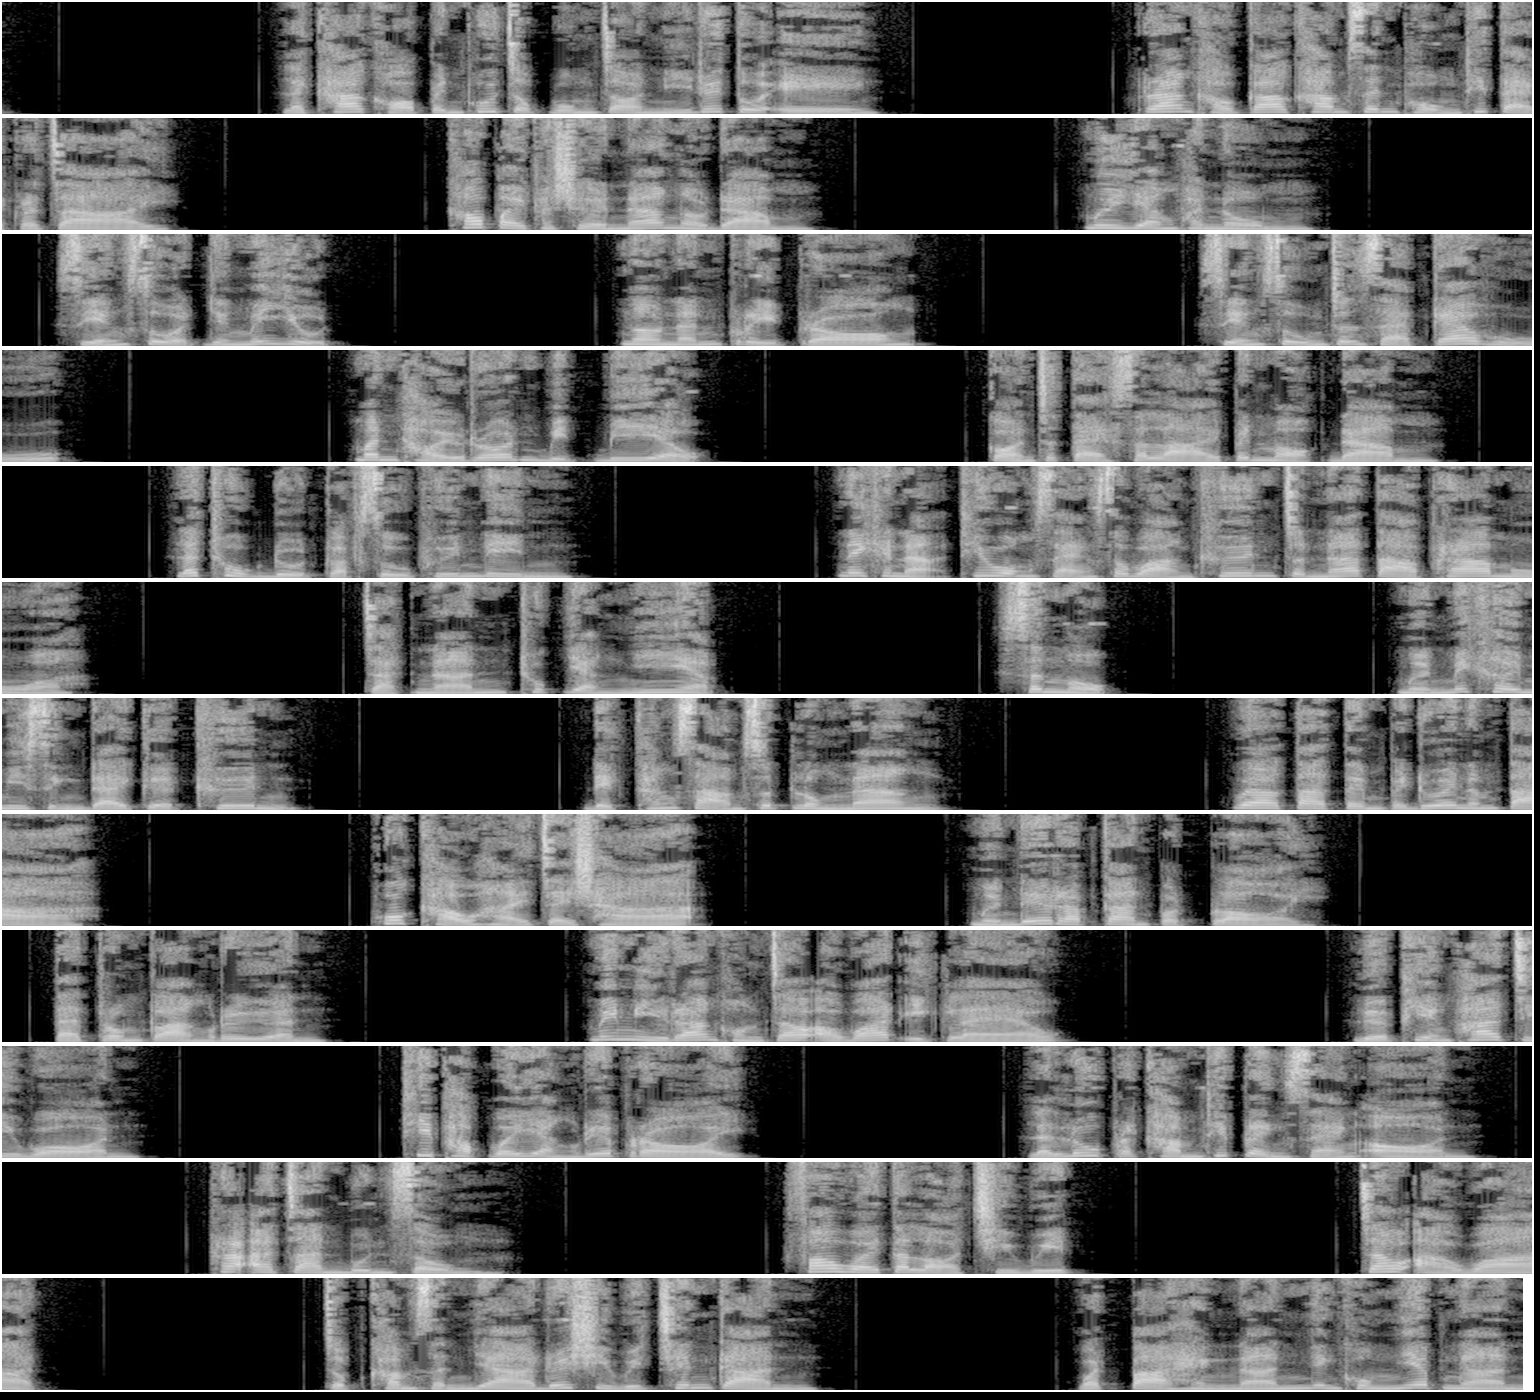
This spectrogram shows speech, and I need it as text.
และข้าขอเป็นผู้จบวงจรนี้ด้วยตัวเอง ร่างเขาก้าวข้ามเส้นผงที่แตกกระจาย เข้าไปเผชิญหน้าเงาดำ มือยังพนม เสียงสวดยังไม่หยุด เงานั้นกรีดร้อง เสียงสูงจนแสบแก้วหู มันถอยร่นบิดเบี้ยว ก่อนจะแตกสลายเป็นหมอกดำ และถูกดูดกลับสู่พื้นดิน ในขณะที่วงแสงสว่างขึ้นจนหน้าตาพร่ามัว จากนั้นทุกอย่างเงียบ สงบ เหมือนไม่เคยมีสิ่งใดเกิดขึ้น เด็กทั้งสามสุดลงนั่ง แววตาเต็มไปด้วยน้ำตา พวกเขาหายใจช้า เหมือนได้รับการปลดปล่อย แต่ตรงกลางเรือน ไม่มีร่างของเจ้าอาวาสอีกแล้ว เหลือเพียงผ้าจีวร ที่พับไว้อย่างเรียบร้อย และลูกประคำที่เปล่งแสงอ่อน พระอาจารย์บุญส่ง เฝ้าไว้ตลอดชีวิต เจ้าอาวาสจบคำสัญญาด้วยชีวิตเช่นกัน วัดป่าแห่งนั้นยังคงเงียบงัน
